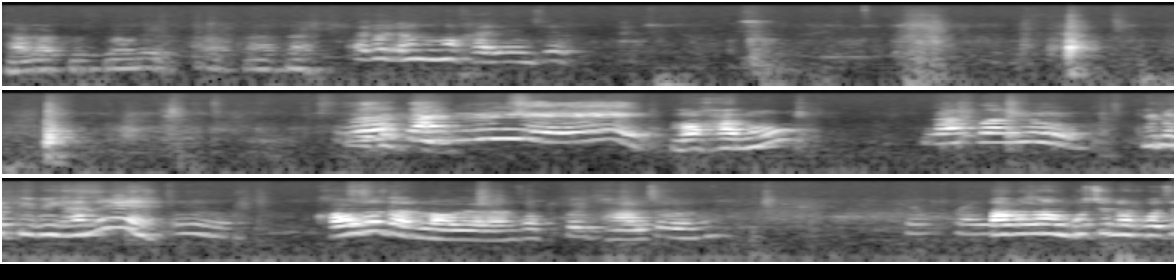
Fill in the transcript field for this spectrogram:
छाला म खाइदिन्छु नखानु। किन तिमी खाने? खाउ न त लगेर सबै फाल्छ भने पापासँग बुझ्नु नखोज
